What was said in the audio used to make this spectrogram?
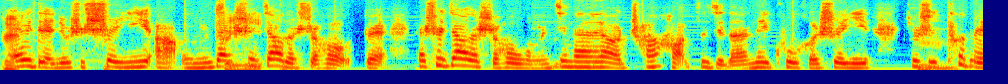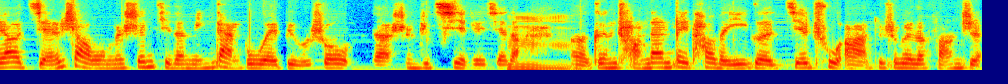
还有一点就是睡衣啊，我们在睡觉的时候，对，在睡觉的时候，我们尽量要穿好自己的内裤和睡衣，就是特别要减少我们身体的敏感部位，比如说我们的生殖器这些的，呃，跟床单被套的一个接触啊，就是为了防止。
